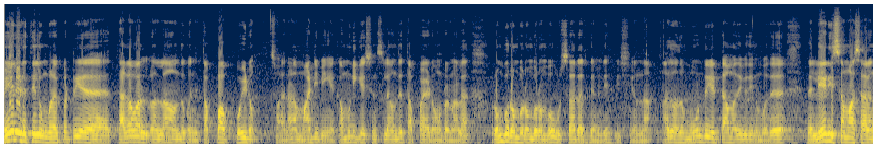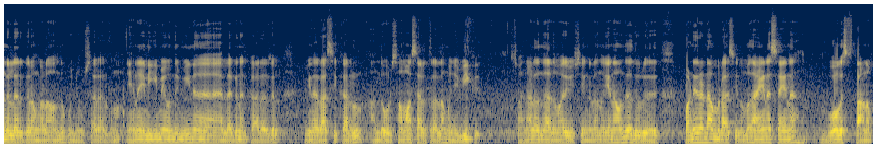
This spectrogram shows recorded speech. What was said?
மேலிடத்தில் உங்களை பற்றிய தகவல் எல்லாம் வந்து கொஞ்சம் தப்பாக போயிடும். ஸோ அதனால் மாட்டிப்பீங்க. கம்யூனிகேஷன்ஸில் வந்து தப்பாகிடும்ன்றனால ரொம்ப ரொம்ப ரொம்ப ரொம்ப உஷாராக இருக்க வேண்டிய விஷயம்தான். அது வந்து மூன்று எட்டாம் அதிபதினும் போது இந்த லேடி சமாசாரங்களில் இருக்கிறவங்கலாம் வந்து கொஞ்சம் உஷாராக இருக்கணும். ஏன்னா என்றைக்குமே வந்து மீன லக்னக்காரர்கள் மீன ராசிக்காரர்கள் அந்த ஒரு சமாசாரத்துலலாம் கொஞ்சம் வீக்கு ஸோ அதனால் வந்து அது மாதிரி விஷயங்கள் வந்து ஏன்னா வந்து அது ஒரு பன்னிரெண்டாம் ராசின்னும் போது அயன சயன போகஸ்தானம்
